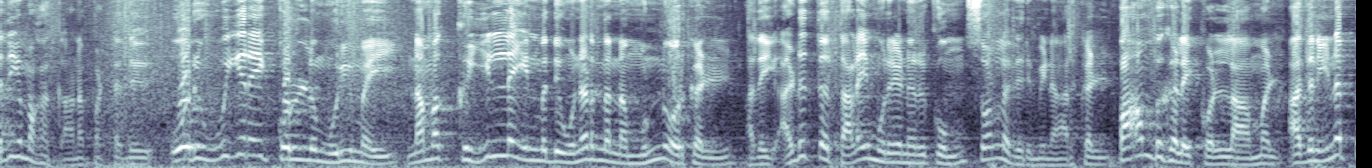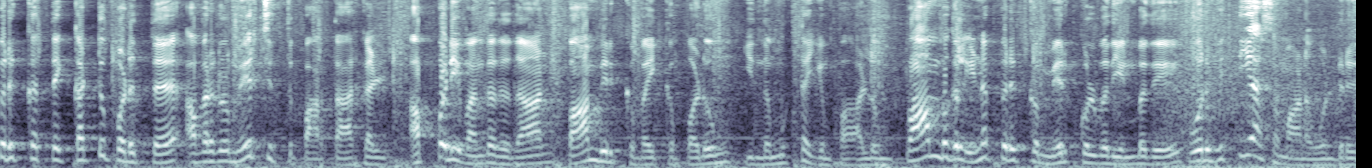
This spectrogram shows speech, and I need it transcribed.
அதிகமாக காணப்பட்டது. ஒரு உயிரை கொள்ளும் உரிமை நமக்கு இல்லை என்பதை உணர்ந்த நம் முன்னோர்கள் அதை அடுத்த தலைமுறையினருக்கும் சொல்ல விரும்பினார்கள். பாம்புகளை கொல்லாமல் அதன் இனப்பெருக்கத்தை கட்டுப்படுத்த அவர்கள் முயற்சித்து பார்த்தார்கள். அப்படி வந்ததுதான் பாம்பிற்கு வைக்கப்படும் இந்த முட்டையும் பாலும். பாம்புகள் இனப்பெருக்கம் மேற்கொள்வது என்பது ஒரு வித்தியாசமான ஒன்று.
